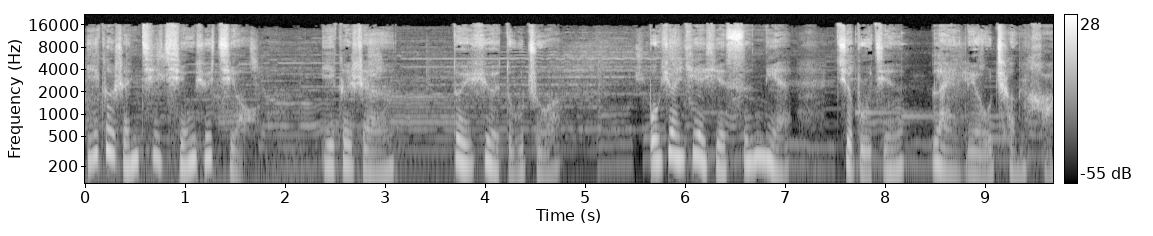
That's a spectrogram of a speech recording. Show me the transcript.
一个人寄情于酒，一个人对月独酌，不愿夜夜思念，却不禁泪流成行。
